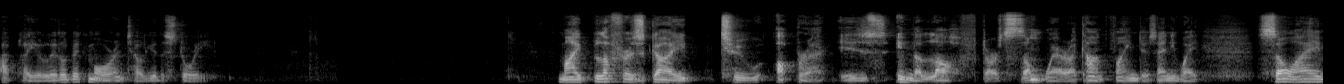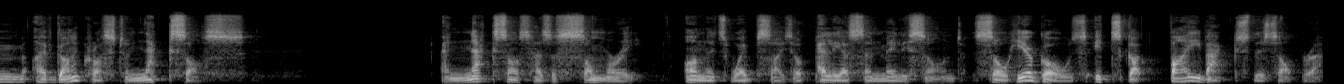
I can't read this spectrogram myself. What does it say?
I'll play a little bit more and tell you the story. My Bluffer's Guide to Opera is in the loft or somewhere. I can't find it anyway. So I'm, I've gone across to Naxos. And Naxos has a summary on its website of Pelleas and Melisande. So here goes. It's got five acts, this opera.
